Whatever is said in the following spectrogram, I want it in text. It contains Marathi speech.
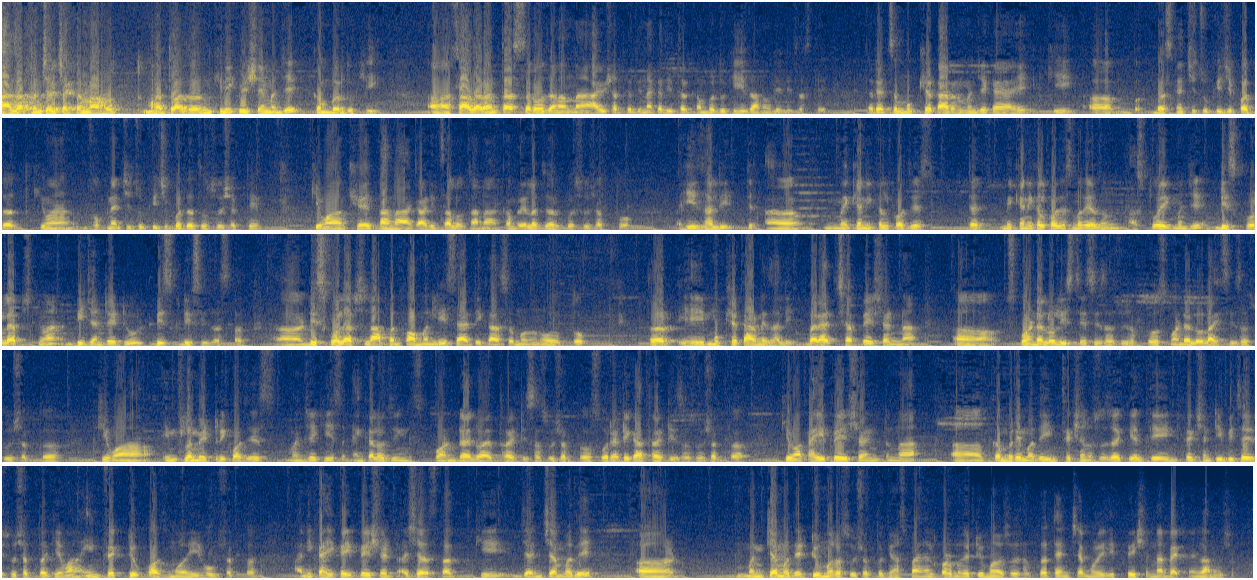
आज आपण चर्चा करणार आहोत महत्त्वाचा आणखीन एक विषय म्हणजे कंबरदुखी. साधारणतः सर्व जणांना आयुष्यात कधी ना कधी तर कंबरदुखी ही जाणवलेलीच असते. तर याचं मुख्य कारण म्हणजे काय आहे की ब- बसण्याची चुकीची पद्धत किंवा झोपण्याची चुकीची पद्धत असू शकते किंवा खेळताना गाडी चालवताना कमरेला जर्ग बसू शकतो. ही झाली मेकॅनिकल कॉजेस. त्या मेकॅनिकल कॉजेसमध्ये अजून असतो एक म्हणजे डिस्क कोलॅप्स किंवा डिजनरेटिव्ह डिस्क डिसीज असतात. डिस्क कोलॅप्सला आपण कॉमनली सॅटिका असं म्हणून ओळखतो. तर ही मुख्य कारणे झाली. बऱ्याचशा पेशंटना स्पॉन्डॅलोलिस्थेसिस असू शकतो स्पॉन्डॅलोलायसिस असू शकतं किंवा इन्फ्लमेटरी कॉजेस म्हणजे की अँकॅलॉजिंग स्पॉन्डॅलो ॲथरायटिस असू शकतो सोरॅटिक ॲथरायटिस असू शकतं किंवा काही पेशंटना कमरेमध्ये इन्फेक्शन असू शकेल ते इन्फेक्शन टी बीचं असू शकतं किंवा इन्फेक्टिव्ह कॉजमुळेही होऊ शकतं. आणि काही काही पेशंट असे असतात की ज्यांच्यामध्ये मणक्यामध्ये ट्युमर असू शकतो किंवा स्पायनल कॉर्डमध्ये ट्युमर असू शकतं त्यांच्यामुळेही पेशंटना बॅकपेन जाणवू शकतं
